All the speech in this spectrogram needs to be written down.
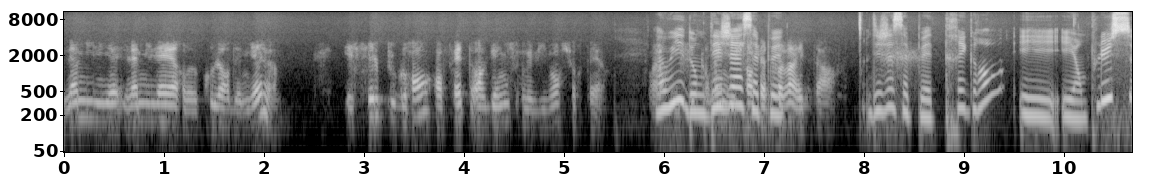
lamillaire, lamillaire, euh, couleur de miel. Et c'est le plus grand en fait organisme vivant sur Terre. Ah oui, donc déjà, ça peut 880 hectares. Déjà, ça peut être très grand et, et en plus,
